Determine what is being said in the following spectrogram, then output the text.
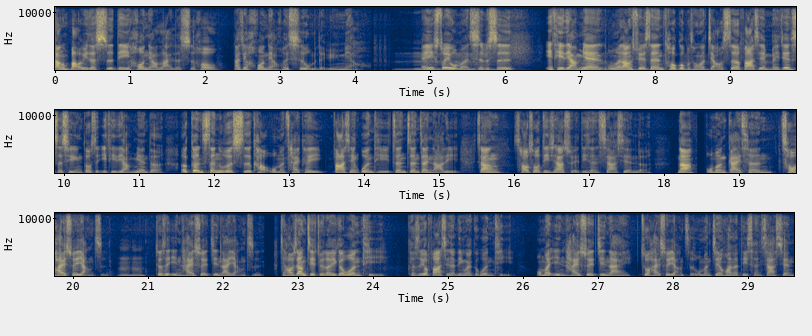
当宝玉的师弟候鸟来的时候，那些候鸟会吃我们的鱼苗。哎，所以我们是不是一体两面？我们让学生透过不同的角色，发现每件事情都是一体两面的，而更深入的思考，我们才可以发现问题真正在哪里。像超抽地下水，地层下陷了。那我们改成抽海水养殖，嗯哼，就是引海水进来养殖，好像解决了一个问题，可是又发现了另外一个问题。我们引海水进来做海水养殖，我们减缓了地层下陷，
